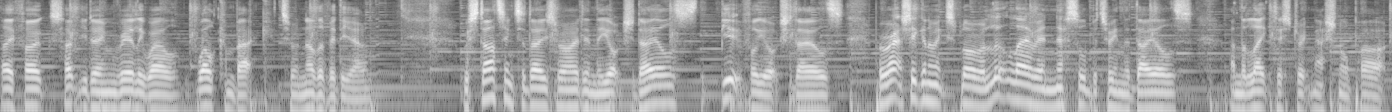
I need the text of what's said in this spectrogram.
Hey folks, hope you're doing really well. Welcome back to another video. We're starting today's ride in the Yorkshire Dales, the beautiful Yorkshire Dales, but we're actually going to explore a little area nestled between the Dales and the Lake District National Park.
